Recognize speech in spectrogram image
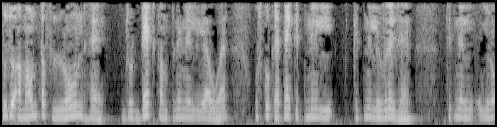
सो जो अमाउंट ऑफ़ लोन है, जो डेट कंपनी ने लिया हुआ है, उसको कहते हैं कितनी कितनी लिवरेज है। कितने यू नो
